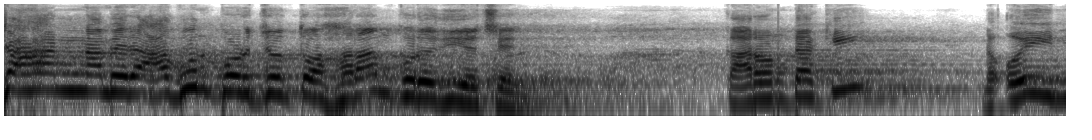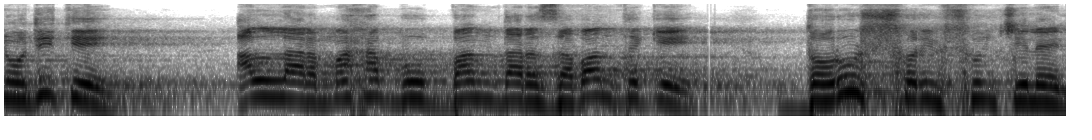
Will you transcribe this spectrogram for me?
জাহান নামের আগুন পর্যন্ত হারাম করে দিয়েছেন। কারণটা কি? না, ওই নদীতে আল্লাহর মাহবুব বান্দার জবান থেকে দরুদ শরীফ শুনছিলেন।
